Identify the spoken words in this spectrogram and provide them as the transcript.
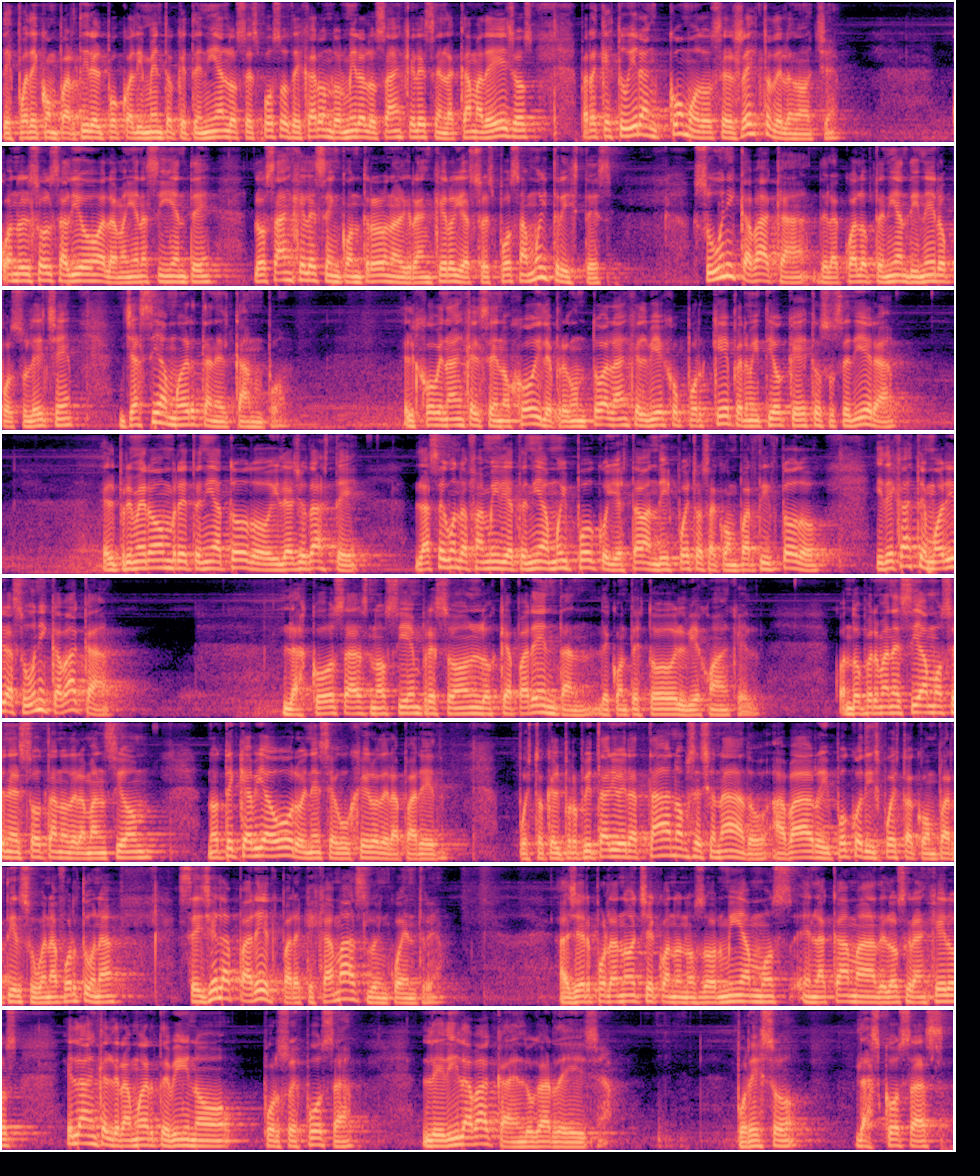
Después de compartir el poco alimento que tenían, los esposos dejaron dormir a los ángeles en la cama de ellos para que estuvieran cómodos el resto de la noche. Cuando el sol salió a la mañana siguiente, los ángeles encontraron al granjero y a su esposa muy tristes. Su única vaca, de la cual obtenían dinero por su leche, yacía muerta en el campo. El joven ángel se enojó y le preguntó al ángel viejo por qué permitió que esto sucediera. El primer hombre tenía todo y le ayudaste. La segunda familia tenía muy poco y estaban dispuestos a compartir todo. Y dejaste morir a su única vaca. Las cosas no siempre son los que aparentan, le contestó el viejo ángel. Cuando permanecíamos en el sótano de la mansión, noté que había oro en ese agujero de la pared, puesto que el propietario era tan obsesionado, avaro y poco dispuesto a compartir su buena fortuna, sellé la pared para que jamás lo encuentre. Ayer por la noche, cuando nos dormíamos en la cama de los granjeros, el ángel de la muerte vino por su esposa, le di la vaca en lugar de ella. Por eso las cosas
